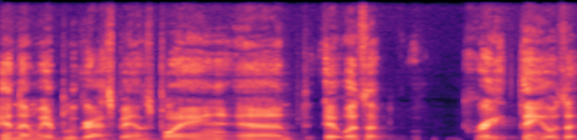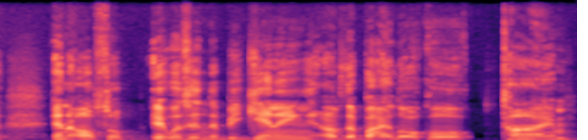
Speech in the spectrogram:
and then we had bluegrass bands playing, and it was a great thing. It was a, and also it was in the beginning of the buy local time.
